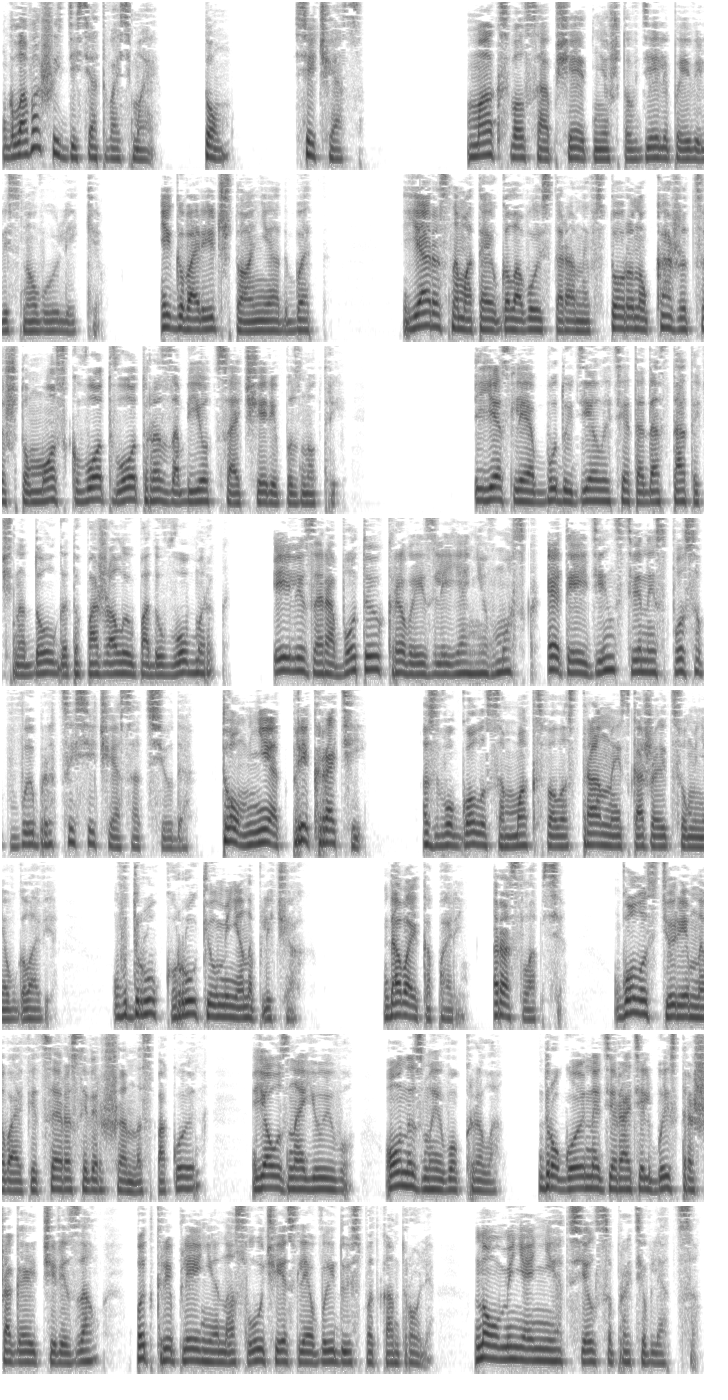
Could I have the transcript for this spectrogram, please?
Глава 68. Том. Сейчас. Максвелл сообщает мне, что в деле появились новые улики. И говорит, что они от Бет. Яростно мотаю головой из стороны в сторону. Кажется, что мозг вот-вот разобьется от череп изнутри. Если я буду делать это достаточно долго, то, пожалуй, упаду в обморок или заработаю кровоизлияние в мозг. Это единственный способ выбраться сейчас отсюда. Том, нет, прекрати! Звук голоса Максвелла странно искажается у меня в голове. Вдруг руки у меня на плечах. Давай-ка, парень, расслабься. Голос тюремного офицера совершенно спокоен. Я узнаю его. Он из моего крыла. Другой надзиратель быстро шагает через зал, подкрепление на случай, если я выйду из-под контроля. Но у меня нет сил сопротивляться.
